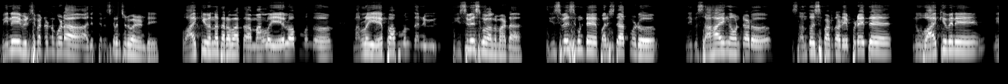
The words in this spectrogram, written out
విని విడిచిపెట్టడం కూడా అది తిరస్కరించడం అండి వాక్యం విన్న తర్వాత మనలో ఏ లోపం ఉందో మనలో ఏ పాపం ఉందో దాన్ని తీసివేసుకోవాలన్నమాట. తీసివేసుకుంటే పరిశుధాత్ముడు నీకు సహాయంగా ఉంటాడు సంతోషపడతాడు ఎప్పుడైతే నువ్వు వాక్యం విని నీ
